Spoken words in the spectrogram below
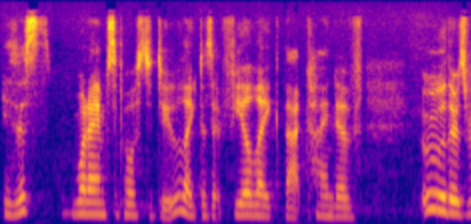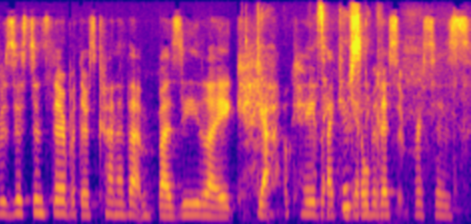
is this what I am supposed to do? Like does it feel like that kind of ooh, there's resistance there, but there's kind of that buzzy like, yeah, okay, I but I can get like, over this versus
